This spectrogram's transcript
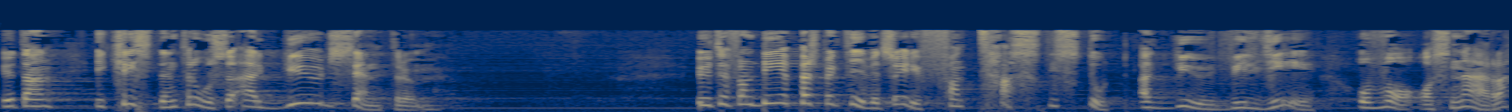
Utan i kristen tro så är Gud centrum. Utifrån det perspektivet så är det fantastiskt stort att Gud vill ge och vara oss nära.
